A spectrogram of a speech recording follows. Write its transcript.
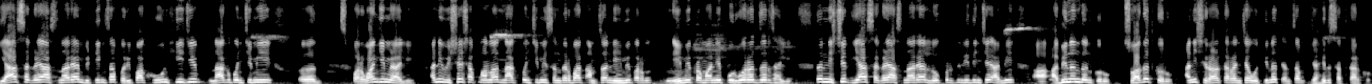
या सगळ्या असणाऱ्या मिटिंगचा परिपाक होऊन ही जी नागपंचमी परवानगी मिळाली आणि विशेष आपणाला नागपंचमी संदर्भात आमचा नेहमी नेहमीप्रमाणे पूर्वरत जर झाली तर निश्चित या सगळ्या असणाऱ्या लोकप्रतिनिधींचे आम्ही अभिनंदन करू स्वागत करू आणि शिराळकरांच्या वतीनं त्यांचा जाहीर सत्कार करू.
